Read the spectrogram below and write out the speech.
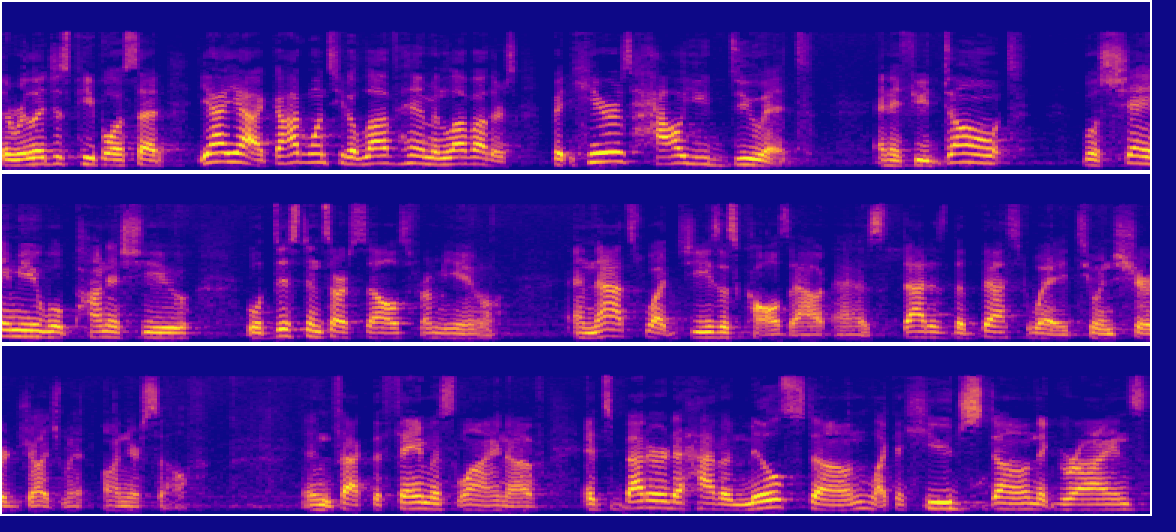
The religious people have said, Yeah, yeah, God wants you to love Him and love others, but here's how you do it. And if you don't, we'll shame you, we'll punish you, we'll distance ourselves from you. And that's what Jesus calls out as that is the best way to ensure judgment on yourself. In fact, the famous line of, it's better to have a millstone, like a huge stone that grinds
